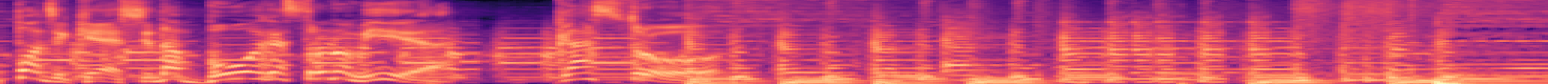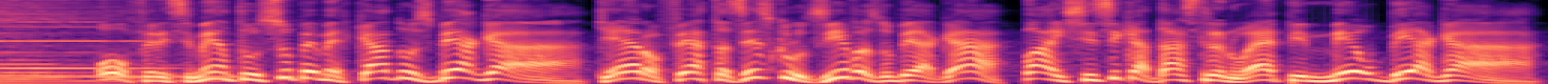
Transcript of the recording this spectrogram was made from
podcast da boa gastronomia. Gastro. Oferecimento Supermercados BH. Quer ofertas exclusivas do BH? Baixe e se cadastre no app Meu BH.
